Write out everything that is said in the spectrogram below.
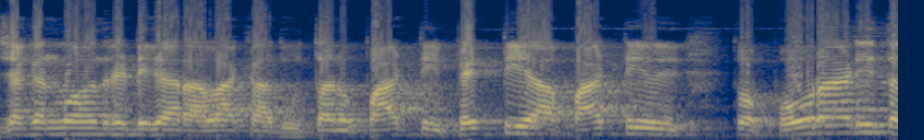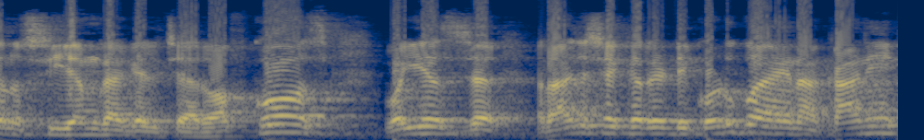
జగన్మోహన్ రెడ్డి గారు అలా కాదు. తను పార్టీ పెట్టి ఆ పార్టీతో పోరాడి తను సీఎంగా గెలిచారు. అఫ్ కోర్స్ వైఎస్ జ- రాజశేఖర్ రెడ్డి కొడుకు ఆయన. కానీ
